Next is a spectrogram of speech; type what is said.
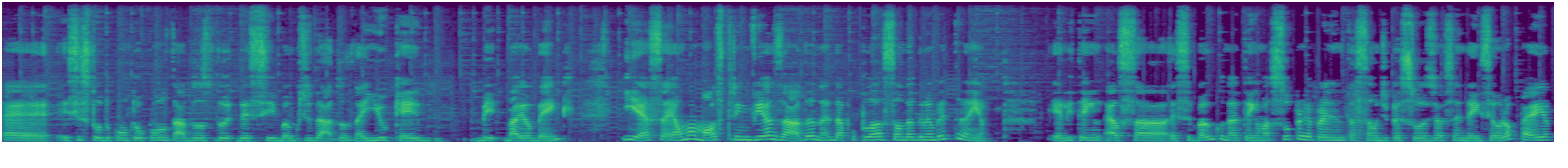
é, esse estudo contou com os dados do, desse banco de dados, né, UK Biobank, e essa é uma amostra enviesada né, da população da Grã-Bretanha. Ele tem essa, esse banco, né, tem uma super representação de pessoas de ascendência europeia,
